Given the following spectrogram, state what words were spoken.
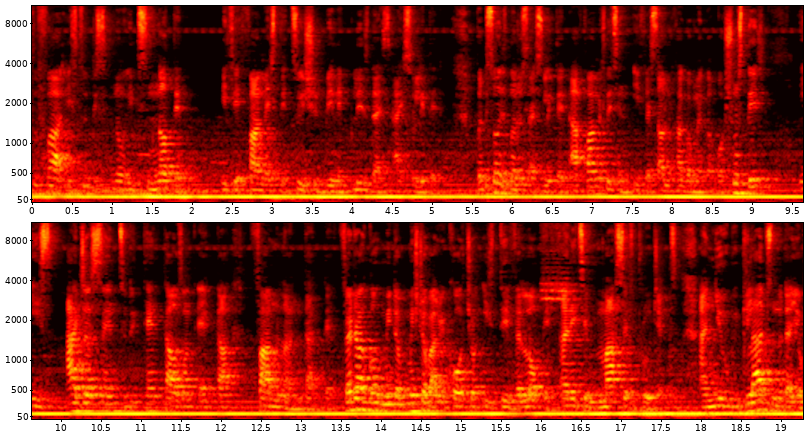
too far, it's too dis no, it's nothing. It's a farm estate, so it should be in a place that's isolated. But this one is not just isolated. Our farm estate in Ife South local government of Osun State is adjacent to the 10,000 hectare farmland that the federal government Ministry of Agriculture is developing and it's a massive project and you'll be glad to know that your,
